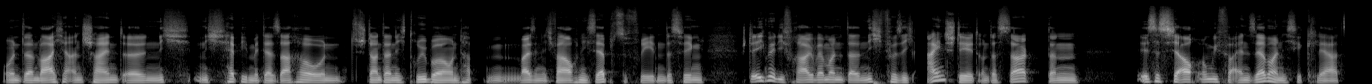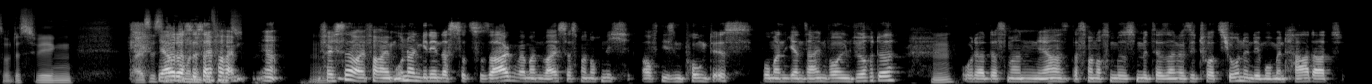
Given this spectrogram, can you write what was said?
Und dann war ich ja anscheinend äh, nicht, nicht happy mit der Sache und stand da nicht drüber und hab, hm, weiß ich nicht, war auch nicht selbstzufrieden. Deswegen stelle ich mir die Frage, wenn man da nicht für sich einsteht und das sagt, dann ist es ja auch irgendwie für einen selber nicht geklärt. So, deswegen. ja, ja das ist einfach ein, ja, hm. Vielleicht ist es auch einfach einem unangenehm, das so zu sagen, wenn man weiß, dass man noch nicht auf diesem Punkt ist, wo man gern sein wollen würde. Hm. Oder dass man, ja, dass man noch so ein bisschen mit der, seiner Situation in dem Moment hadert,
